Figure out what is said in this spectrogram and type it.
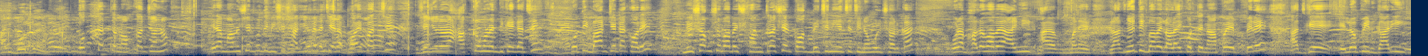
কি বলবেন? অত্যন্ত নক্কারজনক। এরা মানুষের প্রতি বিশ্বাস হারিয়ে ফেলেছে এরা ভয় পাচ্ছে সেই জন্য এরা আক্রমণের দিকে গেছে। প্রতিবার যেটা করে নৃশংসভাবে সন্ত্রাসের পথ বেছে নিয়েছে তৃণমূল সরকার। ওরা ভালোভাবে আইনি মানে রাজনৈতিকভাবে লড়াই করতে না পেরে- পেরে আজকে এলোপির গাড়ি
